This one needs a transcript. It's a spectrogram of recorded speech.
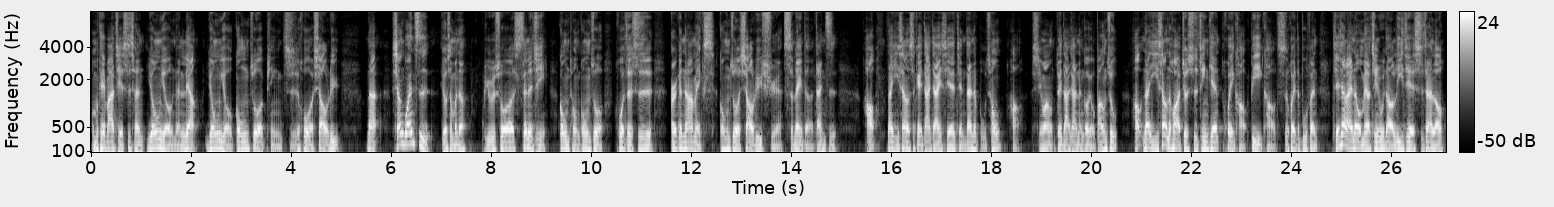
我们可以把它解释成拥有能量、拥有工作品质或效率。那相关字有什么呢？比如说 synergy，共同工作，或者是 ergonomics，工作效率学此类的单字。好，那以上是给大家一些简单的补充，好，希望对大家能够有帮助。好，那以上的话就是今天会考必考词汇的部分。接下来呢，我们要进入到历届实战喽。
